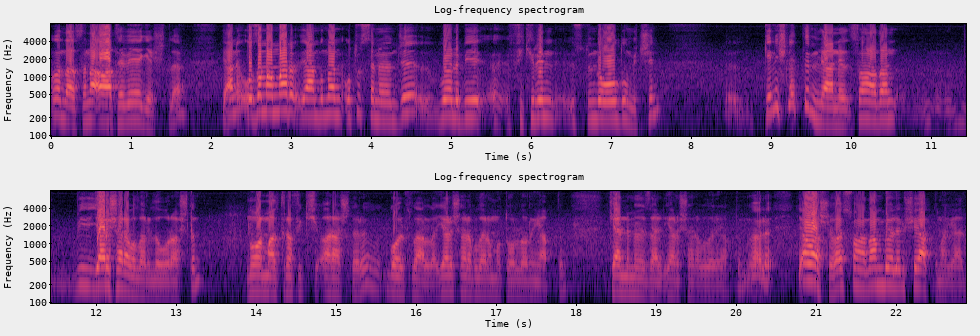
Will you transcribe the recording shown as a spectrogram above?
Ondan sonra ATV'ye geçtiler. Yani o zamanlar yani bundan 30 sene önce böyle bir e, fikrin üstünde olduğum için e, genişlettim yani sonradan bir yarış arabalarıyla uğraştım. Normal trafik araçları, golflarla, yarış arabaları motorlarını yaptım. Kendime özel yarış arabaları yaptım. Böyle yavaş yavaş sonradan böyle bir şey aklıma geldi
